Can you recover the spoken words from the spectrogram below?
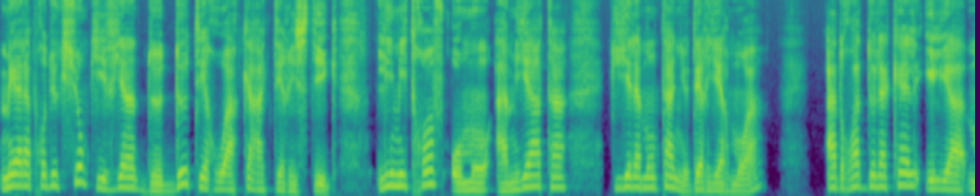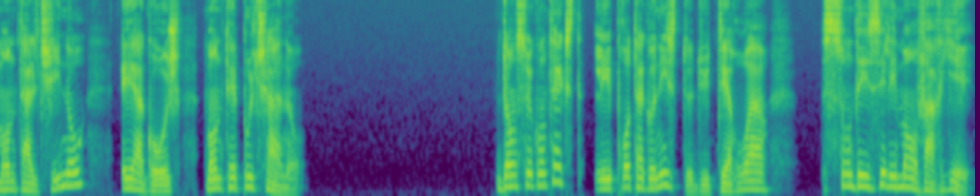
mais à la production qui vient de deux terroirs caractéristiques, limitrophes au mont Amiata, qui est la montagne derrière moi, à droite de laquelle il y a Montalcino et à gauche Montepulciano. Dans ce contexte, les protagonistes du terroir sont des éléments variés.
